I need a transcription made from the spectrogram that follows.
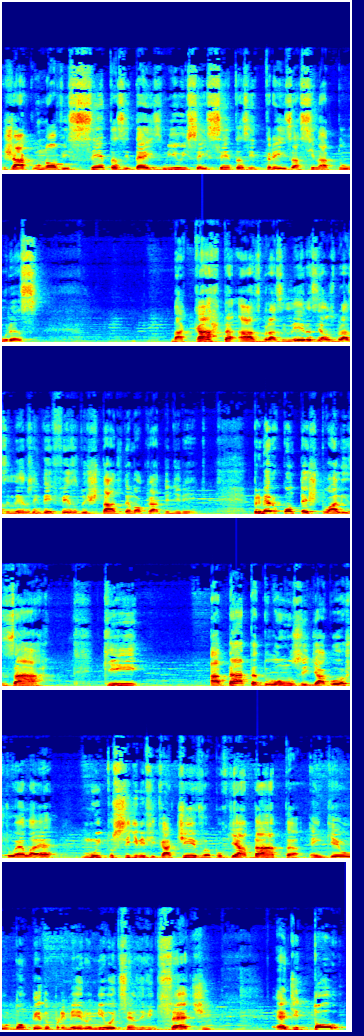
já com 910.603 assinaturas, da Carta às Brasileiras e aos Brasileiros em defesa do Estado Democrático de Direito. Primeiro, contextualizar que a data do 11 de agosto ela é muito significativa, porque a data em que o Dom Pedro I, em 1827, editou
